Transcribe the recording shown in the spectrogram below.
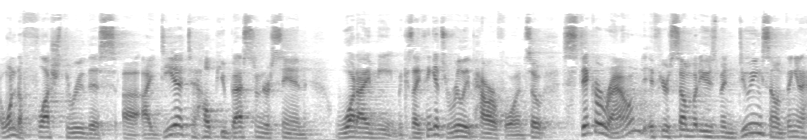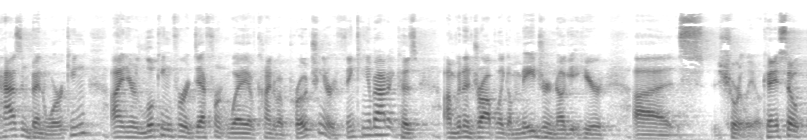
I wanted to flush through this uh, idea to help you best understand what I mean, because I think it's really powerful. And so stick around if you're somebody who's been doing something and it hasn't been working, uh, and you're looking for a different way of kind of approaching it or thinking about it, because I'm going to drop like a major nugget here uh, shortly, okay? So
